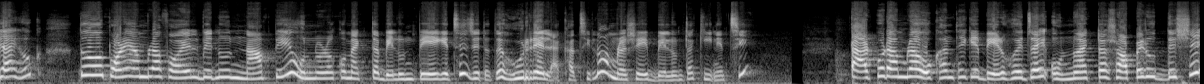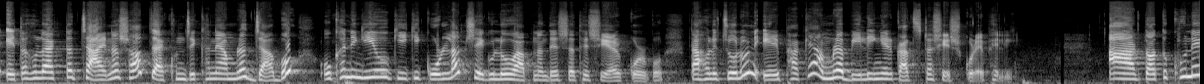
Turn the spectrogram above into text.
যাই হোক, তো পরে আমরা ফয়েল বেলুন না পেয়ে অন্যরকম একটা বেলুন পেয়ে গেছি, যেটাতে হুররে লেখা ছিল। আমরা সেই বেলুনটা কিনেছি। তারপর আমরা ওখান থেকে বের হয়ে যাই অন্য একটা শপের উদ্দেশ্যে। এটা হলো একটা চায়না শপ, এখন যেখানে আমরা যাব, ওখানে গিয়েও কি কি করলাম সেগুলো আপনাদের সাথে শেয়ার করব। তাহলে চলুন, এর ফাঁকে আমরা বিলিংয়ের কাজটা শেষ করে ফেলি। আর ততক্ষণে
